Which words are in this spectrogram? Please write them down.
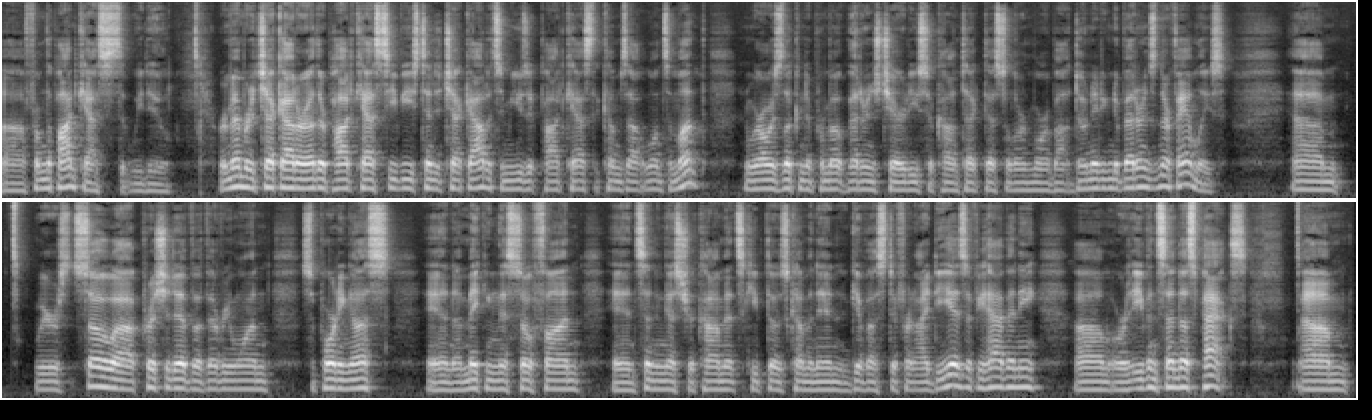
uh, from the podcasts that we do. Remember to check out our other podcasts CVs tend to check out. It's a music podcast that comes out once a month, and we're always looking to promote veterans charities, so contact us to learn more about donating to veterans and their families. Um, we're so uh, appreciative of everyone supporting us and uh, making this so fun and sending us your comments. Keep those coming in and give us different ideas if you have any, um, or even send us packs. Um,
